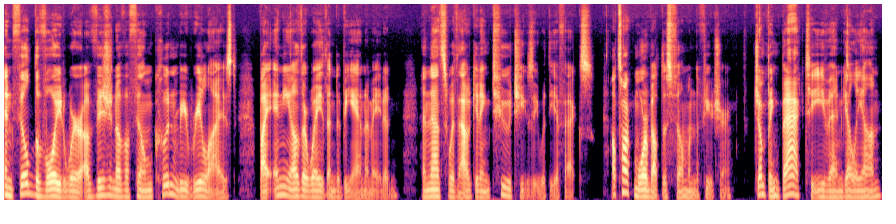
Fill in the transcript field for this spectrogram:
and filled the void where a vision of a film couldn't be realized by any other way than to be animated. And that's without getting too cheesy with the effects. I'll talk more about this film in the future. Jumping back to Evangelion,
